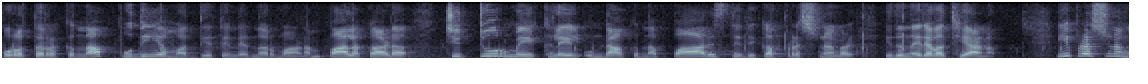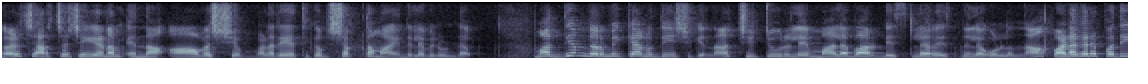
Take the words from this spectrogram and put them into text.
പുറത്തിറക്കുന്ന പുതിയ മദ്യത്തിന്റെ നിർമ്മാണം പാലക്കാട് ചിറ്റൂർ മേഖലയിൽ ഉണ്ടാക്കുന്ന പാരിസ്ഥിതിക പ്രശ്നങ്ങൾ. ഇത് നിരവധിയാണ്. ഈ പ്രശ്നങ്ങൾ ചർച്ച ചെയ്യണം എന്ന ആവശ്യം വളരെയധികം ശക്തമായി നിലവിലുണ്ട്. മദ്യം നിർമ്മിക്കാൻ ഉദ്ദേശിക്കുന്ന ചിറ്റൂരിലെ മലബാർ ഡിസ്റ്റിലറീസ് നിലകൊള്ളുന്ന വടകരപ്പതി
